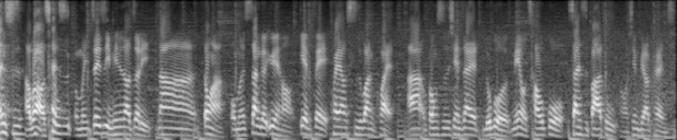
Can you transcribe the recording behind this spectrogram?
三思好不好？三思。我们这次影片就到这里。那东啊，我们上个月哈电费快要四万块啊，公司现在如果没有超过三十八度哦，先不要开冷气，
